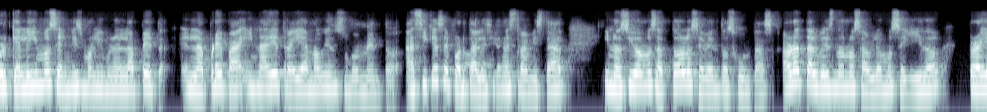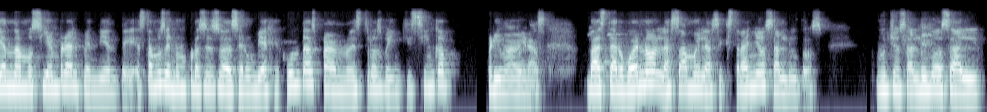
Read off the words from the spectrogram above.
porque leímos el mismo libro en la, peta- en la prepa y nadie traía novio en su momento. Así que se fortaleció nuestra amistad y nos íbamos a todos los eventos juntas. Ahora tal vez no nos hablemos seguido, pero ahí andamos siempre al pendiente. Estamos en un proceso de hacer un viaje juntas para nuestros 25 primaveras. Va a estar bueno, las amo y las extraño. Saludos. Muchos saludos al,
